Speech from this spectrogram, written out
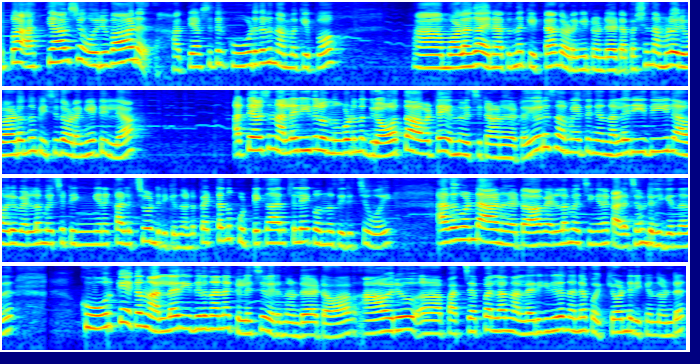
ഇപ്പോൾ അത്യാവശ്യം ഒരുപാട് അത്യാവശ്യത്തിൽ കൂടുതൽ നമുക്കിപ്പോൾ മുളക് അതിനകത്തുനിന്ന് കിട്ടാൻ തുടങ്ങിയിട്ടുണ്ട് കേട്ടോ. പക്ഷെ നമ്മൾ ഒരുപാടൊന്നും പിശി തുടങ്ങിയിട്ടില്ല. അത്യാവശ്യം നല്ല രീതിയിൽ ഒന്നും കൂടെ ഒന്ന് ഗ്രോത്ത് ആവട്ടെ എന്ന് വെച്ചിട്ടാണ് കേട്ടോ. ഈ ഒരു സമയത്ത് ഞാൻ നല്ല രീതിയിൽ ആ ഒരു വെള്ളം വെച്ചിട്ട് ഇങ്ങനെ കളിച്ചുകൊണ്ടിരിക്കുന്നുണ്ട്. പെട്ടെന്ന് കുട്ടിക്കാലത്തിലേക്കൊന്ന് തിരിച്ചുപോയി. അതുകൊണ്ടാണ് കേട്ടോ ആ വെള്ളം വെച്ച് ഇങ്ങനെ കളിച്ചുകൊണ്ടിരിക്കുന്നത്. കൂർക്കയൊക്കെ നല്ല രീതിയിൽ തന്നെ കിളിച്ച് വരുന്നുണ്ട് കേട്ടോ. ആ- ഒരു പച്ചപ്പെല്ലാം നല്ല രീതിയിൽ തന്നെ പൊയ്ക്കൊണ്ടിരിക്കുന്നുണ്ട്.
